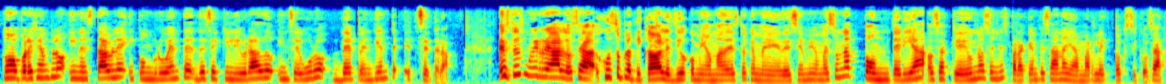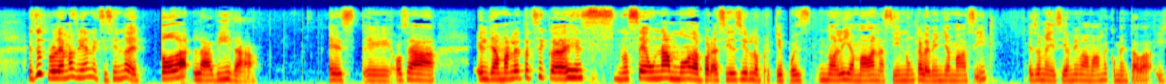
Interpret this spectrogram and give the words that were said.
como por ejemplo inestable, incongruente, desequilibrado, inseguro, dependiente, etc. Esto es muy real, o sea, justo platicaba, les digo con mi mamá de esto que me decía mi mamá, es una tontería, o sea, que unos años para que empezaran a llamarle tóxico, o sea, estos problemas vienen existiendo de toda la vida. Este, o sea, el llamarle tóxico es, no sé, una moda, por así decirlo, porque pues no le llamaban así, nunca le habían llamado así. Eso me decía mi mamá, me comentaba y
